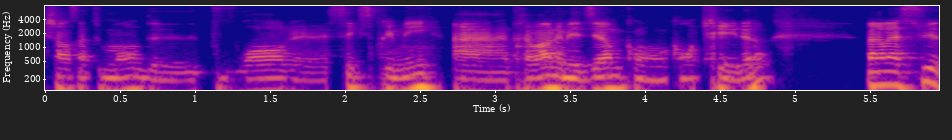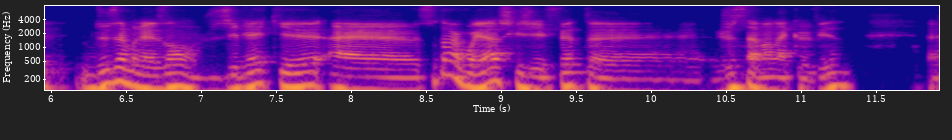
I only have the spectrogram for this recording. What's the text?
chance à tout le monde de pouvoir euh, s'exprimer à, travers le médium qu'on crée là. Par la suite, deuxième raison, je dirais que euh, c'est un voyage que j'ai fait euh, juste avant la COVID. tu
